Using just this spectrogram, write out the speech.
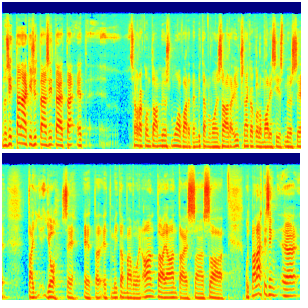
No sitten tänään kysytään sitä, että, että seurakunta on myös mua varten, mitä mä voin saada. Yksi näkökulma oli siis myös se, tai jo se, että, että mitä mä voin antaa ja antaessaan saa. Mutta mä lähtisin äh,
